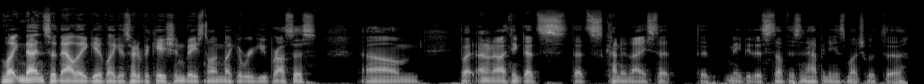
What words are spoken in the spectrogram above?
lightened that, and so now they give like a certification based on like a review process. Um, but I don't know. I think that's that's kind of nice that that maybe this stuff isn't happening as much with the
